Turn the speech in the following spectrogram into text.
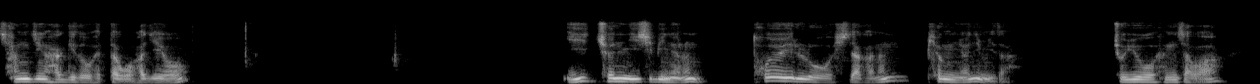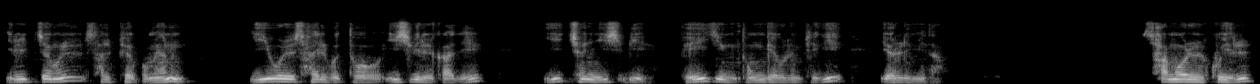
상징하기도 했다고 하지요. 2022년은 토요일로 시작하는 평년입니다. 주요 행사와 일정을 살펴보면 2월 4일부터 20일까지 2022 베이징 동계올림픽이 열립니다. 3월 9일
